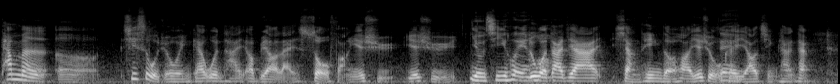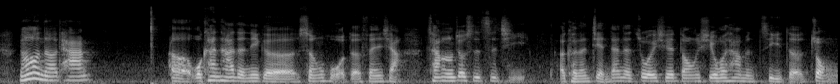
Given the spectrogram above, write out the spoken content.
他们呃，其实我觉得我应该问他要不要来受访，也许也许有机会，如果大家想听的话，也许我可以邀请看看。然后呢，他呃，我看他的那个生活的分享，常常就是自己。呃，可能简单的做一些东西，或他们自己的种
